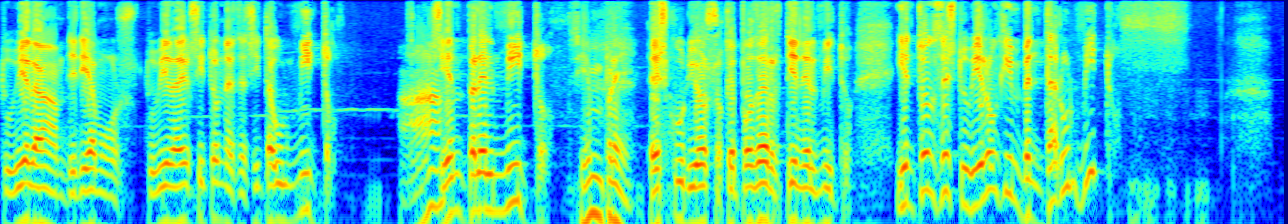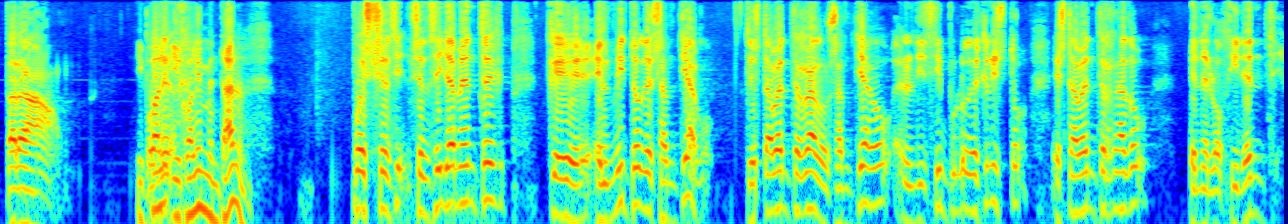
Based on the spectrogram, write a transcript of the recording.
tuviera, diríamos, tuviera éxito necesita un mito. Ah. Siempre el mito. Siempre. Es curioso qué poder tiene el mito. Y entonces tuvieron que inventar un mito para... ¿Y cuál, ¿y cuál inventaron? Pues sencillamente que el mito de Santiago, que estaba enterrado Santiago, el discípulo de Cristo, estaba enterrado en el occidente,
